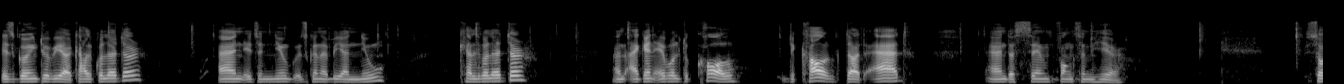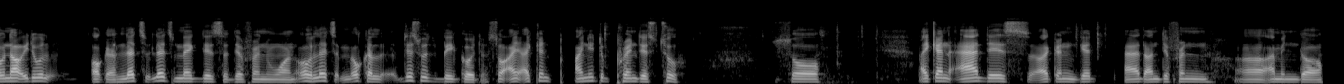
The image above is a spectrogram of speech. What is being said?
is going to be a calculator and it's a new it's going to be a new calculator and I can able to call the calc dot add and the same function here. So now it will okay let's let's make this a different one. Oh let's okay this would be good. So I, I can I need to print this too. So I can add this I can get add on different uh, I mean the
